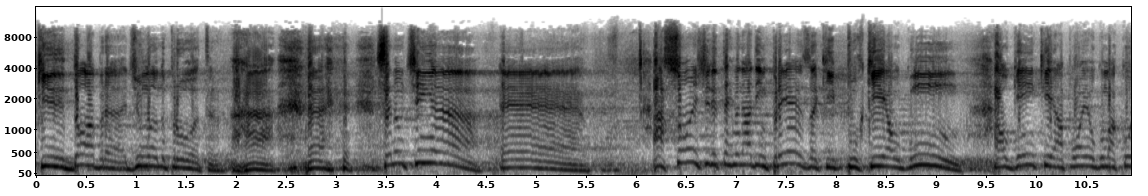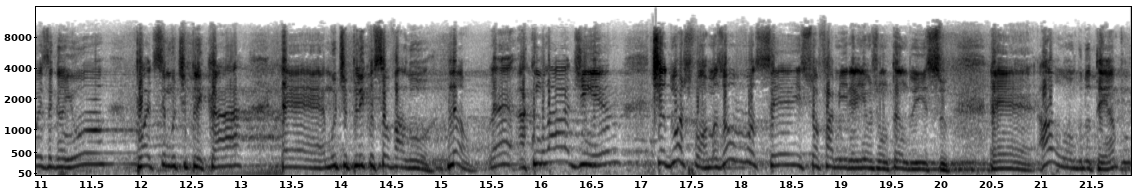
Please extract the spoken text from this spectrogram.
que dobra de um ano para o outro. Ah, você não tinha é, ações de determinada empresa que porque algum alguém que apoia alguma coisa ganhou pode se multiplicar é, multiplica o seu valor. Não é, acumular dinheiro tinha duas formas. Ou você e sua família iam juntando isso é, ao longo do tempo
